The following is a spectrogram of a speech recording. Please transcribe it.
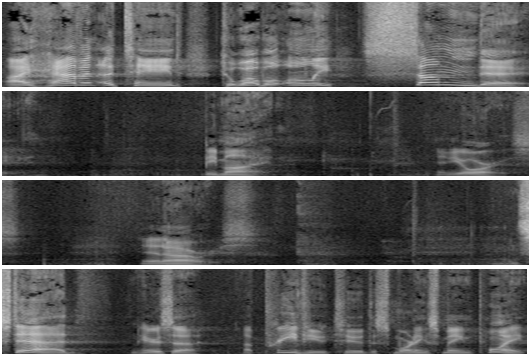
I haven't attained to what will only someday be mine and yours and ours. Instead, and here's a, a preview to this morning's main point.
